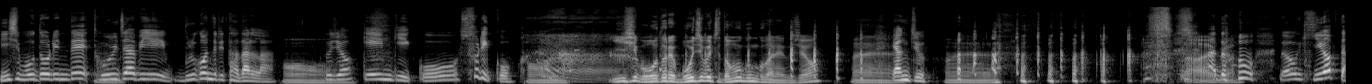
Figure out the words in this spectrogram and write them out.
25돌인데 돌잡이 물건들이 다 달라. 어. 그죠? 게임기 있고 술 있고 어. 25돌에 뭐 집을지 너무 궁금하네, 그죠? 네. 양주. 네. 아. 너무 너무 귀엽다.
